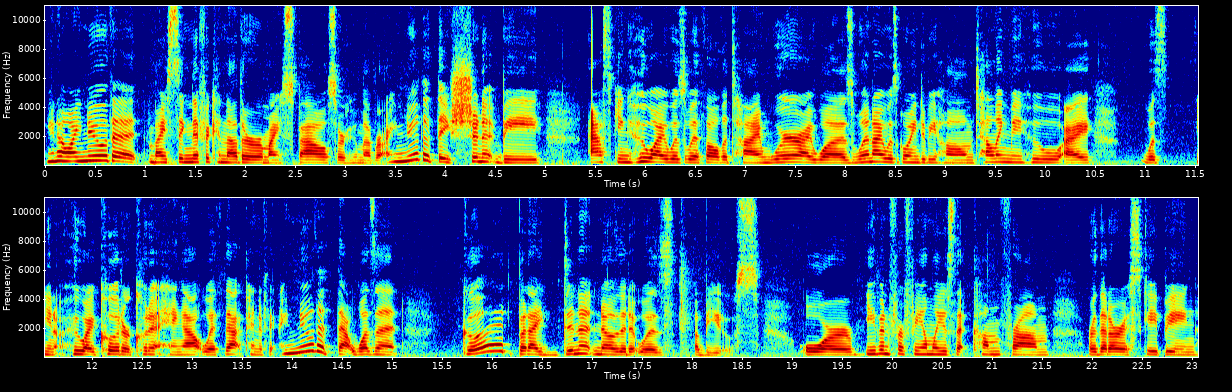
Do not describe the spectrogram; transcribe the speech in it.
You know, I knew that my significant other or my spouse or whomever, I knew that they shouldn't be asking who I was with all the time, where I was, when I was going to be home, telling me who I was, you know, who I could or couldn't hang out with, that kind of thing. I knew that that wasn't good, but I didn't know that it was abuse. Or even for families that come from or that are escaping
